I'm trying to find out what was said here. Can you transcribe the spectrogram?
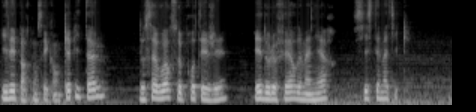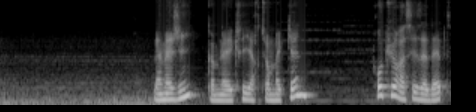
il est par conséquent capital de savoir se protéger et de le faire de manière systématique. La magie, comme l'a écrit Arthur McKen, procure à ses adeptes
